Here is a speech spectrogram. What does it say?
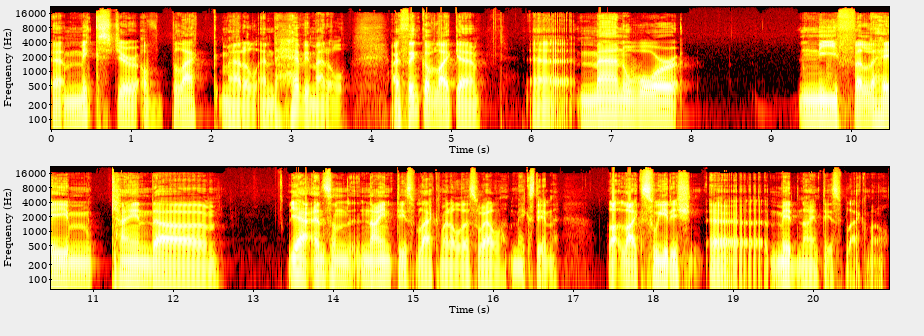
uh, mixture of black metal and heavy metal. I think of like a, a Manowar Niflheim kind of yeah, and some 90s black metal as well mixed in, Li- like Swedish uh, mid 90s black metal.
